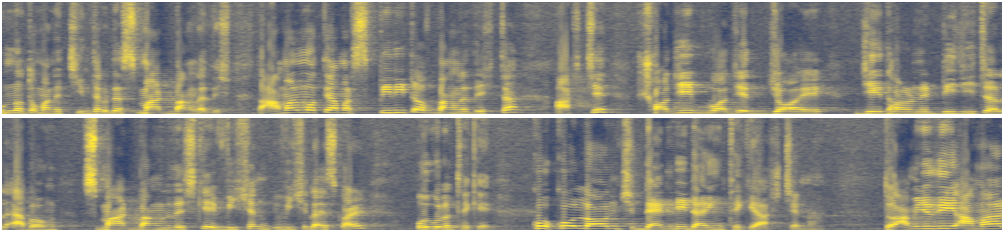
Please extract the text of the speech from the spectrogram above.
উন্নত মানের চিন্তা করতে স্মার্ট বাংলাদেশ তো আমার মতে আমার স্পিরিট অফ বাংলাদেশটা আসছে সজীব ওয়াজের জয়, যে ধরনের ডিজিটাল এবং স্মার্ট বাংলাদেশকে ভিশন ভিজুয়ালাইজ করে ওইগুলো থেকে। কোকো লঞ্চ ড্যান্ডি ডাইং থেকে আসছে না। তো আমি যদি আমার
